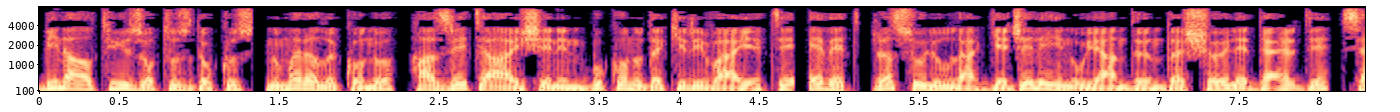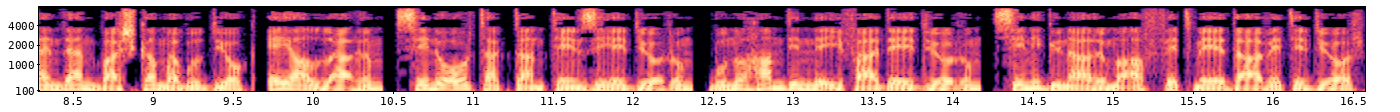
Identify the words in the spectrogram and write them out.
1639, numaralı konu, Hazreti Ayşe'nin bu konudaki rivayeti, evet, Resulullah geceleyin uyandığında şöyle derdi, senden başka mabud yok, ey Allah'ım, seni ortaktan tenzih ediyorum, bunu hamdinle ifade ediyorum, seni günahımı affetmeye davet ediyor,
